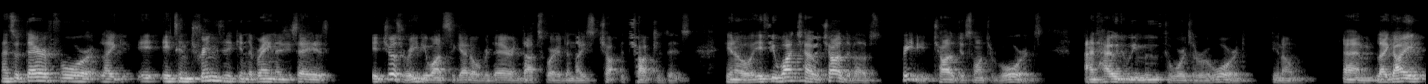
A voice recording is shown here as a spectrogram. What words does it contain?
And so therefore, like it, it's intrinsic in the brain, as you say, is it just really wants to get over there. And that's where the nice cho- chocolate is. You know, if you watch how a child develops, really, child just wants rewards. And how do we move towards a reward? You know, um, like I,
